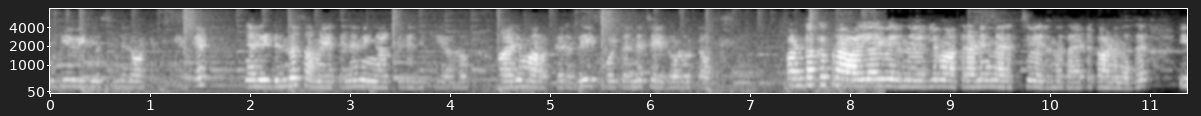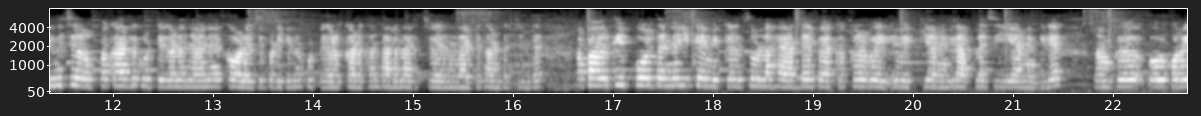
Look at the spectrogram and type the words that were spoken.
പുതിയ വീഡിയോസിന്റെ നോട്ടിഫിക്കേഷൻ ഞാൻ ഇടുന്ന സമയത്തിന് നിങ്ങൾക്ക് ലഭിക്കുകയുള്ളൂ. ആരും മറക്കരുത്. ഇപ്പോൾ തന്നെ ചെയ്തോളൂ കേട്ടോ പണ്ടൊക്കെ പ്രായമായി വരുന്നവരിൽ മാത്രമാണ് നരച്ച് വരുന്നതായിട്ട് കാണുന്നത്. ഇന്ന് ചെറുപ്പക്കാരിലെ കുട്ടികൾ ഞാൻ കോളേജിൽ പഠിക്കുന്ന കുട്ടികൾക്കടക്കം തല നരച്ചു വരുന്നതായിട്ട് കണ്ടിട്ടുണ്ട്. അപ്പോൾ അവർക്ക് ഇപ്പോൾ തന്നെ ഈ കെമിക്കൽസ് ഉള്ള ഹെയർ ഡേ പാക്കൊക്കെ വെക്കുകയാണെങ്കിൽ അപ്ലൈ ചെയ്യുകയാണെങ്കിൽ നമുക്ക് കുറേ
